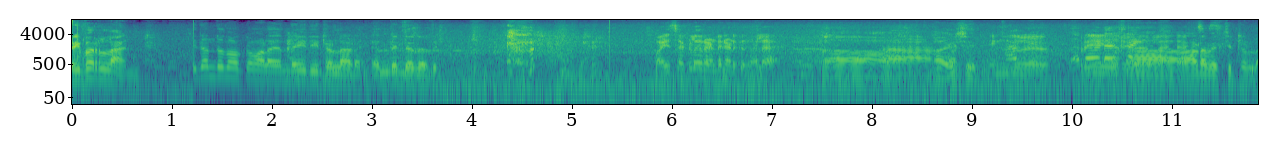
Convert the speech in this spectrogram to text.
റിവർ ലാൻഡ് ഇതെന്ത് നോക്കും മോളെ? എന്ത് എഴുതിയിട്ടുള്ള അവിടെ എന്തിന്റെ അത്? പൈസകൾ അത് ശരി. അവിടെ വെച്ചിട്ടുള്ള.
